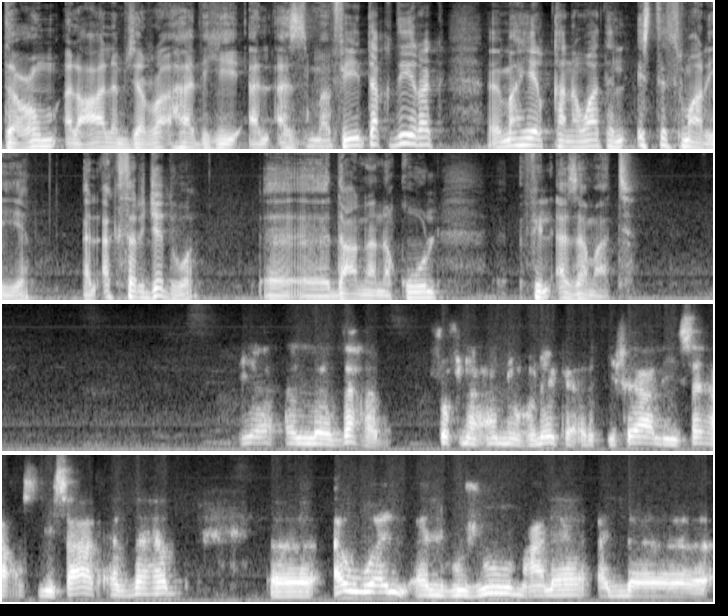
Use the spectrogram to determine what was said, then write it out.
تعم العالم جراء هذه الأزمة. في تقديرك ما هي القنوات الاستثمارية الأكثر جدوى؟ دعنا نقول في الأزمات. هي الذهب. شفنا أنه هناك ارتفاع لسعر الذهب آه، أول الهجوم على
